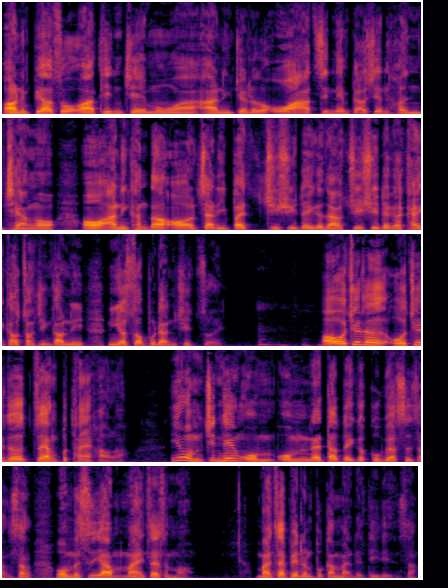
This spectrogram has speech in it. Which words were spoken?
哦，你不要说哇，听节目啊啊，你觉得说哇，今天表现很强哦哦啊，你看到哦，下礼拜继续的一个这样，继续的一个开高创新高，你你又受不了，你去追哦，我觉得我觉得这样不太好了，因为我们今天我们我们来到的一个股票市场上，我们是要买在什么？买在别人不敢买的地点上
